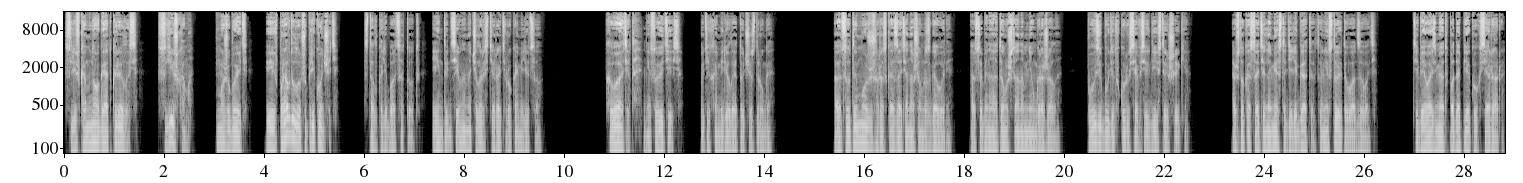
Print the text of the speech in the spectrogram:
Слишком многое открылось. Слишком. Может быть, и вправду лучше прикончить? Стал колебаться тот и интенсивно начал растирать руками лицо. «Хватит, не суетись», — утихомирил я с друга. «Отцу ты можешь рассказать о нашем разговоре. Особенно о том, что она мне угрожала. Пусть будет в курсе всех действий Шики. А что касательно места делегата, то не стоит его отзывать. Тебя возьмет под опеку Ксерар.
